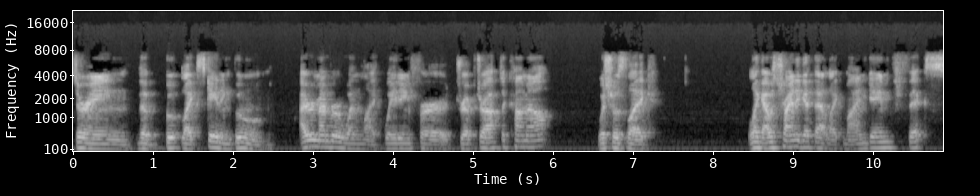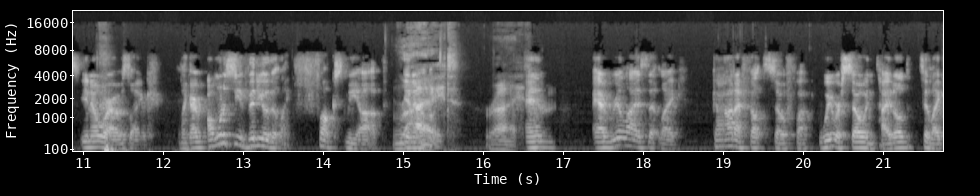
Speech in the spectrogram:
during the bo- like skating boom, I remember when like waiting for Drip Drop to come out, which was like, like I was trying to get that like mind game fix, you know, where I was like, like I, I want to see a video that like fucks me up, you know? right. Right. and I realized that like God, I felt so fuck. We were so entitled to like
